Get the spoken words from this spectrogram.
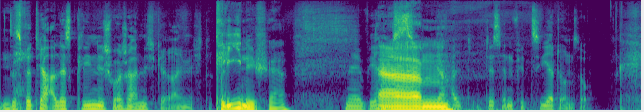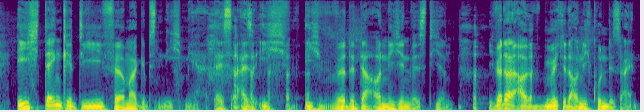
Das wird ja alles klinisch wahrscheinlich gereinigt. Klinisch, ja. Nee, wir haben Ähm. es ja halt desinfiziert und so. Ich denke, die Firma gibt's nicht mehr. Das, also ich, ich würde da auch nicht investieren. Ich würde da, möchte da auch nicht Kunde sein.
